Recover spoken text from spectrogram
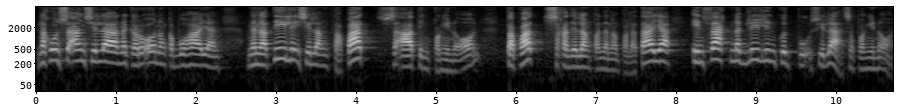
na kung saan sila nagkaroon ng kabuhayan, nanatili silang tapat sa ating Panginoon, tapat sa kanilang pananampalataya. In fact, naglilingkod po sila sa Panginoon.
